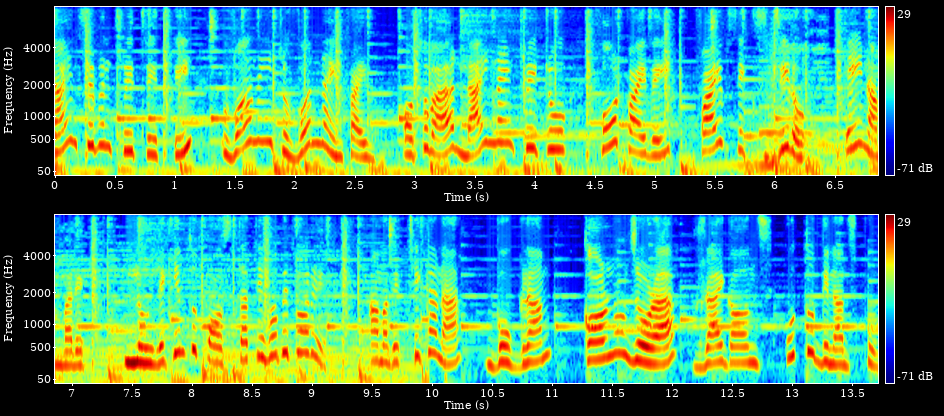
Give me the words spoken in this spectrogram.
nine seven three three three, one eight one nine five অথবা nine nine three two four five eight five six zero এই নাম্বারে। নইলে কিন্তু পস্তাতে হবে পরে। আমাদের ঠিকানা বুগ্রাম কর্ণজোড়া, রায়গঞ্জ, উত্তর দিনাজপুর।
